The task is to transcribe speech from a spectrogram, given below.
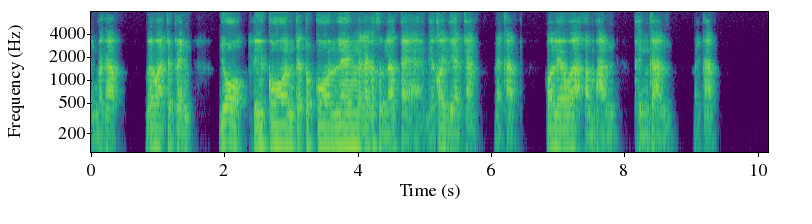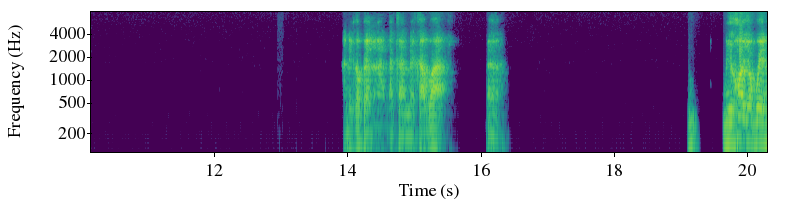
ห็นไหมครับ ไม่ว่าจะเป็นโยกตีโกนจตุโกนเล็งอะไรก็สุดแล้วแต่ เดี๋ยวค่อยเรียนกันนะครับ ก็เรียกว่าสัมพันธ์ถึงกันนะครับ อันนี้ก็ไปอ่านแล้วกันนะครับว่าเออมีข้อยกเว้น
